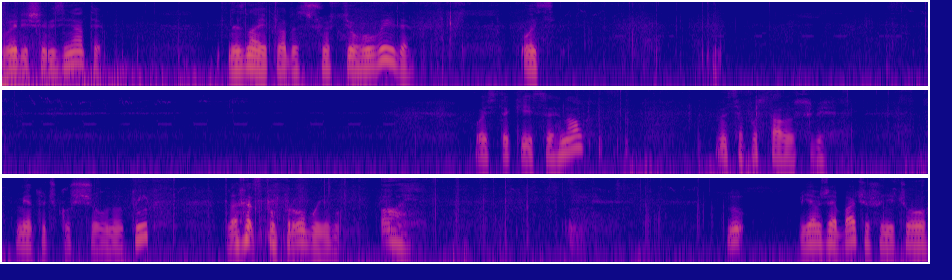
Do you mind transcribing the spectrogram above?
Вирішив зняти. Не знаю, правда, що з цього вийде. Ось. Ось такий сигнал. Ось я поставив собі меточку, що воно тут. Зараз спробуємо. Ой. Ну, я вже бачу, що нічого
